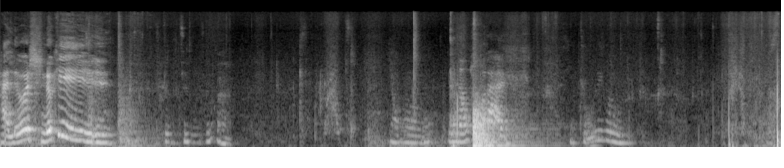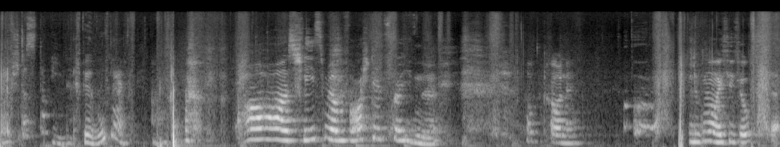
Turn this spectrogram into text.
Hallo Schnucki! Ja, Genau schon. Entschuldigung. was ist das da rein? Ich will aufnehmen. Ah, es schließt mir am Fast jetzt so rein. Abkanne. Schau mal, unsere Suppe.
